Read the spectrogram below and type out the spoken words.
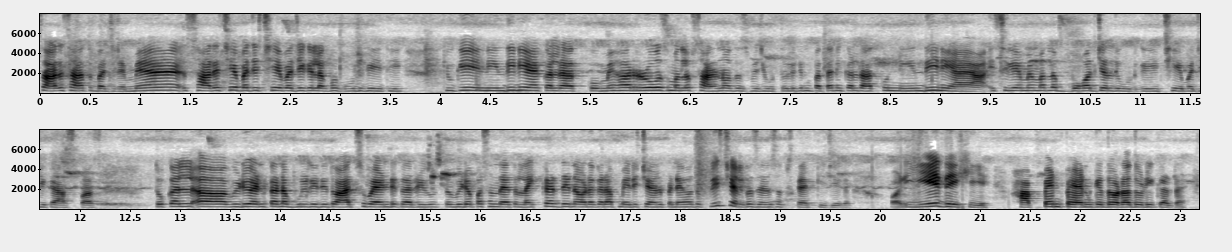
साढ़े सात बज रहे मैं साढ़े छः बजे छः बजे के लगभग उठ गई थी, क्योंकि नींद ही नहीं आया कल रात को। मैं हर रोज़ मतलब साढ़े नौ, दस बजे उठती हूँ, लेकिन पता नहीं कल रात को नींद ही नहीं आया। इसलिए मैं मतलब बहुत जल्दी उठ गई छः बजे के आसपास। तो कल वीडियो एंड करना भूल गई थी तो आज सुबह एंड कर रही हूँ। तो वीडियो पसंद आए तो लाइक कर देना, और अगर आप मेरे चैनल पर नए हो तो प्लीज़ चैनल को ज़रूर सब्सक्राइब कीजिएगा। और ये देखिए, हाफ़ पैंट पहन के दौड़ा दौड़ी कर रहा है।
